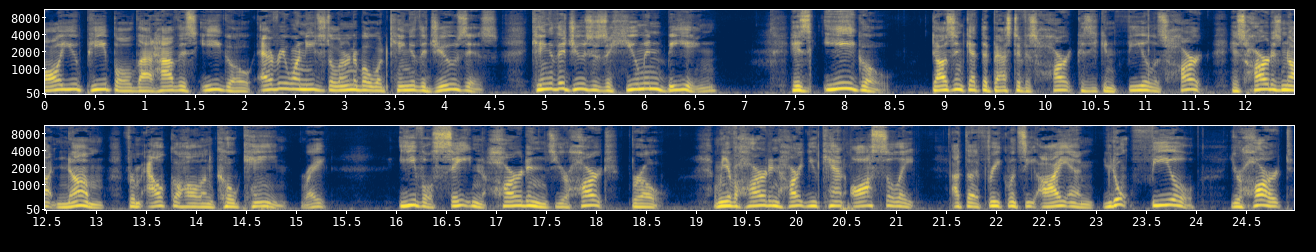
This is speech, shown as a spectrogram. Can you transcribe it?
all you people that have this ego, everyone needs to learn about what King of the Jews is. King of the Jews is a human being. His ego doesn't get the best of his heart because he can feel his heart. His heart is not numb from alcohol and cocaine, right? Evil, Satan hardens your heart, bro. And when you have a hardened heart, you can't oscillate at the frequency I am. You don't feel your heart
